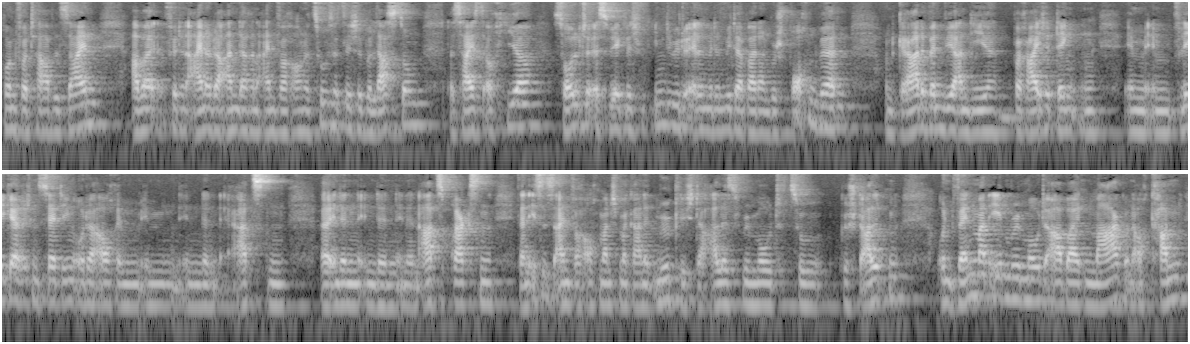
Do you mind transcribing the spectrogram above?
komfortabel sein, aber für den einen oder anderen einfach auch eine zusätzliche Belastung. Das heißt, auch hier sollte es wirklich individuell mit den Mitarbeitern besprochen werden. Und gerade wenn wir an die Bereiche denken, im, im pflegerischen Setting oder auch im, im, in den Ärzten, äh, in, den, in, den, in den Arztpraxen, dann ist es einfach auch manchmal gar nicht möglich, da alles remote zu gestalten. Und wenn man eben remote arbeiten mag und auch kann,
